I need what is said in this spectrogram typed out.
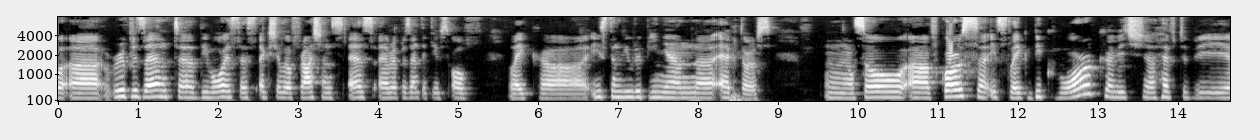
uh, represent the voices actually of Russians as representatives of like Eastern European actors. Mm, so uh, of course uh, it's like big work uh, which have to be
